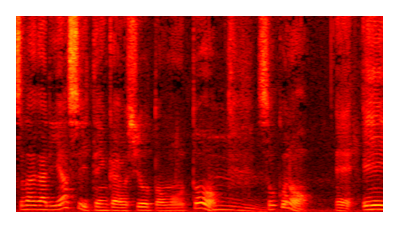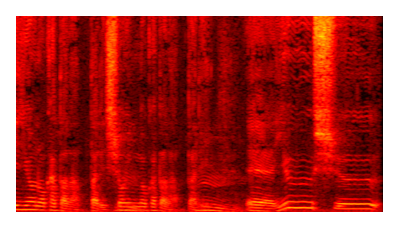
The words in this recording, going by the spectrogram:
つながりやすい展開をしようと思うと、そこの、えー営業の方だったり書院の方だったり、えー優秀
